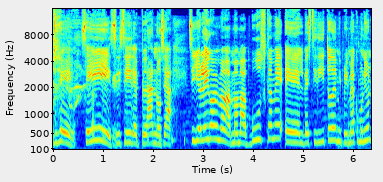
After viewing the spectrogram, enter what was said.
Sí, sí, sí, sí, de plano. O sea, si yo le digo a mi mamá, mamá, búscame el vestidito de mi primera comunión,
